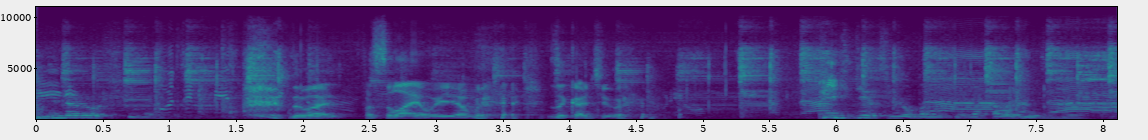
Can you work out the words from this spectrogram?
недоросший, блядь. Давай, посылай его, и я бы заканчиваю. Пиздец ебаный, на холодец, блядь.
